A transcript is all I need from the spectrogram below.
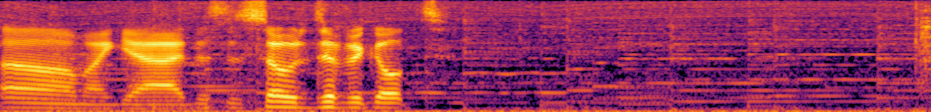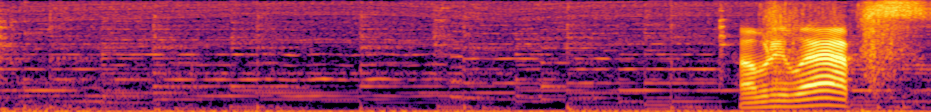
Oh my god, this is so difficult. How many laps?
